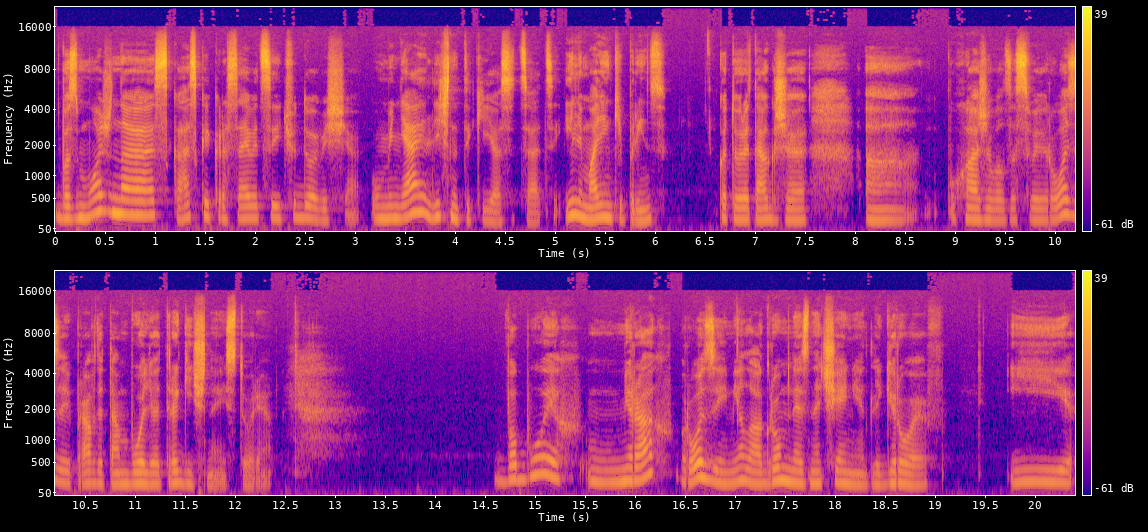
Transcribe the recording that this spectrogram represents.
Возможно, сказкой «Красавица и чудовище». У меня лично такие ассоциации. Или «Маленький принц», который также э, ухаживал за своей розой. Правда, там более трагичная история. В обоих мирах роза имела огромное значение для героев. И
